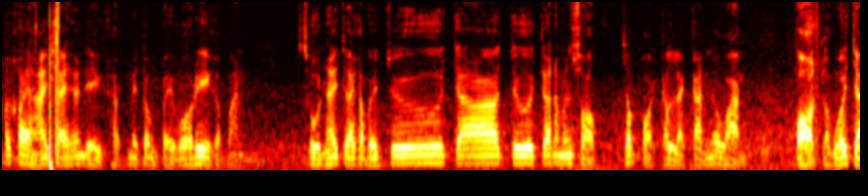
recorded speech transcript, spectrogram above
ค่อยๆ หายใจเท่านั้นเองครับ ไม่ต้องไปวอรี่กับมัน สูดหายใจเข้าไปจืดจาจืดจาให้มันสอบซัพพอร์ตกันและกันระหว่างปอดกับหัวใจ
